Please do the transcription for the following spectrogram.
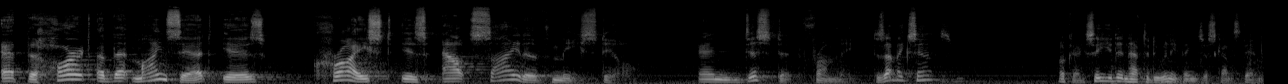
at the heart of that mindset is Christ is outside of me still and distant from me. Does that make sense? Okay, see, you didn't have to do anything, just kind of standing.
